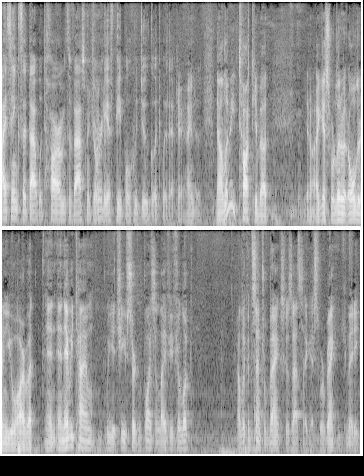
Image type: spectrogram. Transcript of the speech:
I think that that would harm the vast majority Okay. of people who do good with it. Okay, I know. Now let me talk to you about, you know, I guess we're a little bit older than you are, but and and every time we achieve certain points in life, if you look, I look at central banks because that's I guess we're banking committee.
